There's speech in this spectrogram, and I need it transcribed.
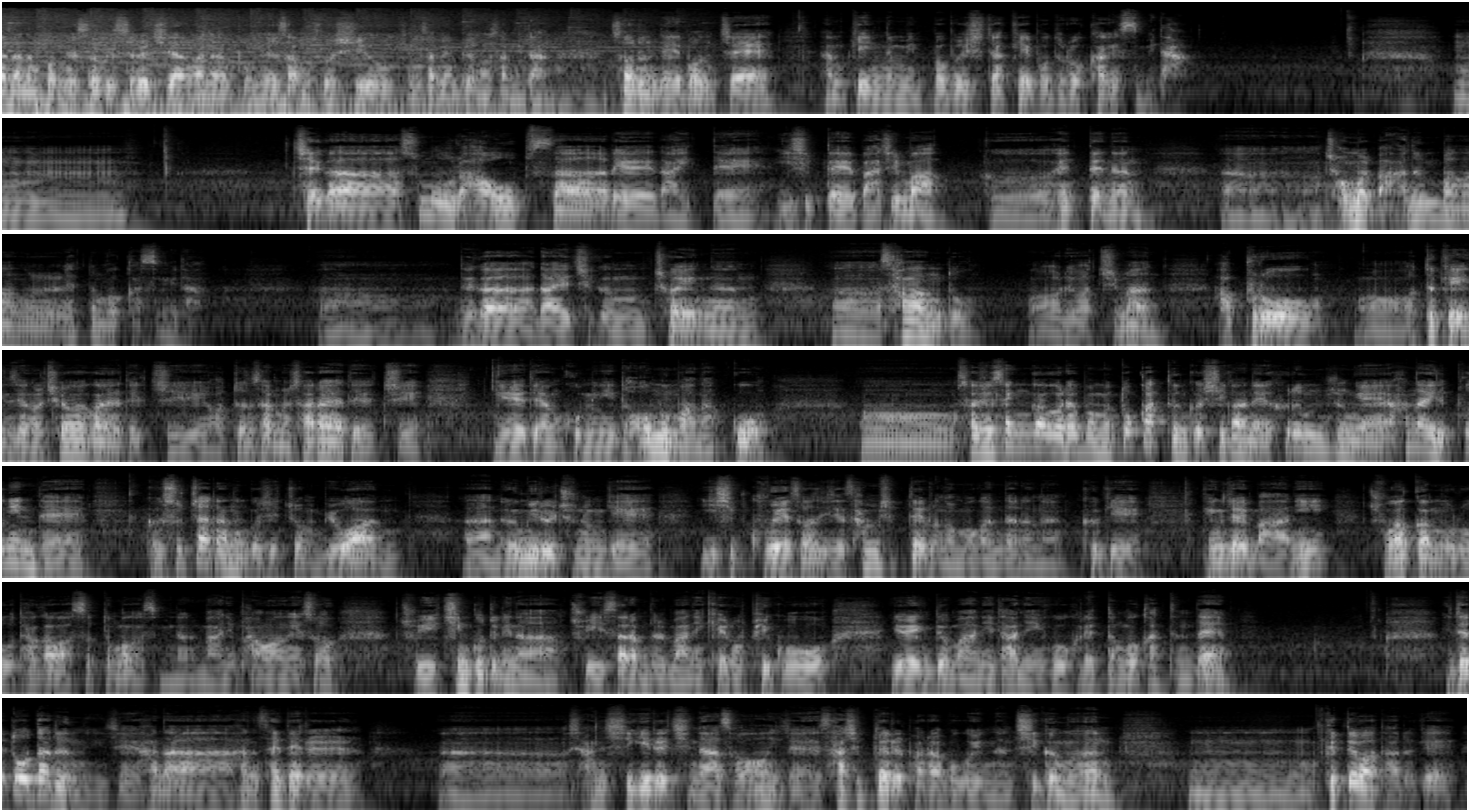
찾아가는 법률 서비스를 지향하는 법률사무소 시우 김사면 변호사입니다. 34번째 함께 있는 민법을 시작해 보도록 하겠습니다. 음, 제가 29살의 나이 때, 20대 마지막 그 해 때는 어, 정말 많은 방황을 했던 것 같습니다. 어, 내가 나의 지금 처해 있는 어, 상황도 어려웠지만 앞으로 어, 어떻게 인생을 채워가야 될지 어떤 삶을 살아야 될지에 대한 고민이 너무 많았고 어, 사실 생각을 해보면 똑같은 그 시간의 흐름 중에 하나일 뿐인데 그 숫자라는 것이 좀 묘한 의미를 주는 게 29에서 이제 30대로 넘어간다라는 그게 굉장히 많이 중압감으로 다가왔었던 것 같습니다. 많이 방황해서 주위 친구들이나 주위 사람들 많이 괴롭히고 여행도 많이 다니고 그랬던 것 같은데 이제 또 다른 이제 하나 한 세대를 어, 한 시기를 지나서 이제 40대를 바라보고 있는 지금은 음, 그때와 다르게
